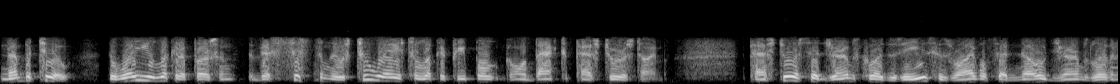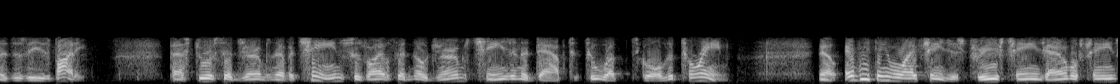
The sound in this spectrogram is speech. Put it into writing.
Number two, the way you look at a person, the system. There was two ways to look at people going back to Pasteur's time. Pasteur said germs cause disease. His rival said no, germs live in a diseased body. Pasteur said germs never change. His rival said no, germs change and adapt to what's called the terrain. Now, everything in life changes. Trees change, animals change.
